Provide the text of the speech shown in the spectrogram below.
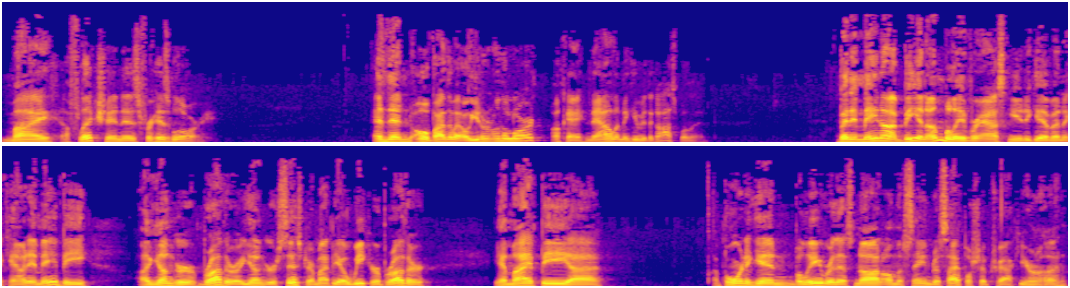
my affliction is for his glory. And then, oh, by the way, oh, you don't know the Lord? Okay, now let me give you the gospel then. But it may not be an unbeliever asking you to give an account. It may be a younger brother, a younger sister. It might be a weaker brother. It might be uh, a born again believer that's not on the same discipleship track you're on.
